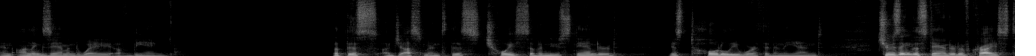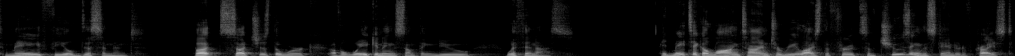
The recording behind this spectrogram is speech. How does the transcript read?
and unexamined way of being. But this adjustment, this choice of a new standard, is totally worth it in the end. Choosing the standard of Christ may feel dissonant, but such is the work of awakening something new within us. It may take a long time to realize the fruits of choosing the standard of Christ,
